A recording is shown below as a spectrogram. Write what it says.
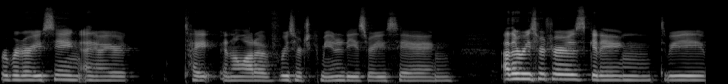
robert are you seeing i know you're tight in a lot of research communities are you seeing other researchers getting to be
